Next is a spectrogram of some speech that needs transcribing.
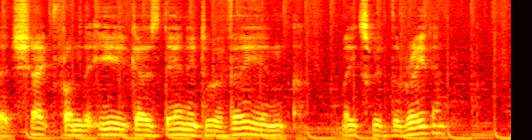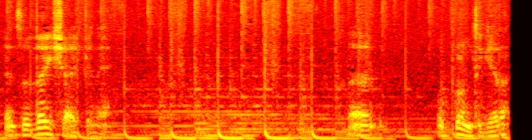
that shape from the ear goes down into a V and meets with the reeding. There's a V shape in there. So we'll put them together.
